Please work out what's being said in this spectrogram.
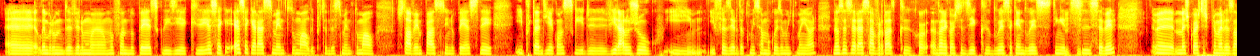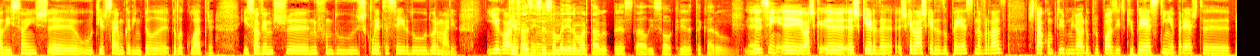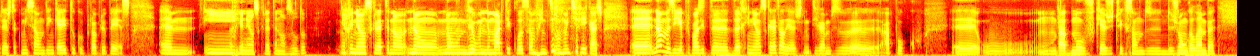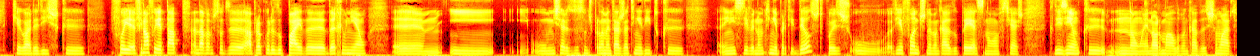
Uh, Lembro-me de haver uma, uma fonte no PS que dizia que essa é, que essa é que era a semente do mal e, portanto, a semente do mal estava em passo e no PSD e, portanto, ia conseguir eh, virar o jogo e, e fazer da comissão uma coisa muito maior. Não sei se era essa a verdade que António Costa dizia que doesse a quem doesse tinha de se saber, mas com estas primeiras audições eh, o tiro sai um bocadinho pela, pela culatra e só vemos, eh, no fundo, os esqueletos a sair do, do armário. E agora, quem faz com- isso é só Mariana Mortágua, que parece estar ali só a querer atacar o. Uh, sim, uh, eu acho que uh, a esquerda, a esquerda à esquerda do PS, na verdade, está a cumprir melhor o propósito que o PS tinha para esta, para esta comissão de inquérito do que o próprio PS. Um, e A reunião secreta não resultou. A reunião secreta não, não, não deu nenhuma articulação muito, muito eficaz. Uh, não, mas e a propósito da, da reunião secreta, aliás, tivemos uh, há pouco uh, o- um dado novo que é a justificação de, de João Galamba, que agora diz que foi, afinal foi a TAP, andávamos todos a- à procura do pai da, da reunião e, e o Ministério dos Assuntos Parlamentares já tinha dito que a iniciativa não tinha partido deles, depois o- havia fontes na bancada do PS, não oficiais, que diziam que não é normal a bancada chamar.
